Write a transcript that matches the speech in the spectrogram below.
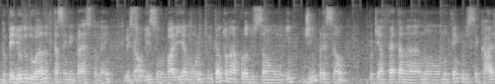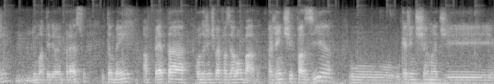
do período do ano que está sendo impresso também. Isso, isso varia muito, tanto na produção de impressão, porque afeta na- no, no tempo de secagem do material impresso e também afeta quando a gente vai fazer a lombada. A gente fazia o, o que a gente chama de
